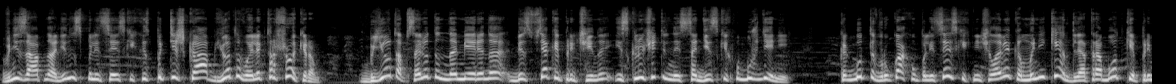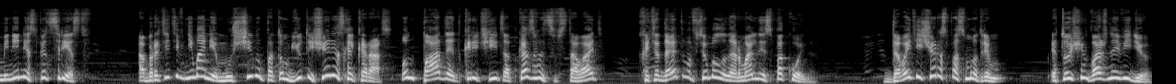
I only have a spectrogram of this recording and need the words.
Внезапно один из полицейских из-под тяжка бьет его электрошокером. Бьет абсолютно намеренно, без всякой причины, исключительно из садистских побуждений. Как будто в руках у полицейских не человека, а манекен для отработки применения спецсредств. Обратите внимание, мужчину потом бьют еще несколько раз. Он падает, кричит, отказывается вставать. Хотя до этого все было нормально и спокойно. Давайте еще раз посмотрим. Это очень важное видео.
